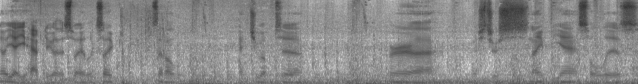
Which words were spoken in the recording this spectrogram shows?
Oh yeah, you have to go this way, it looks like. So that'll catch you up to where uh, Mr. Snipe the asshole is.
